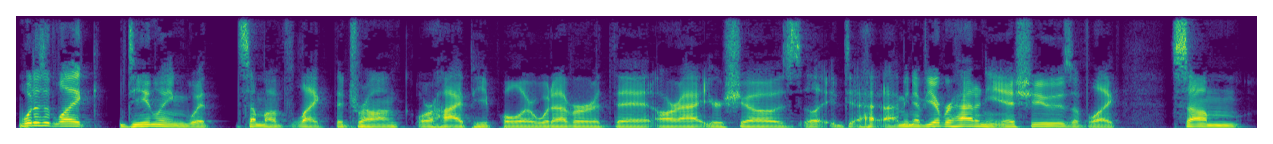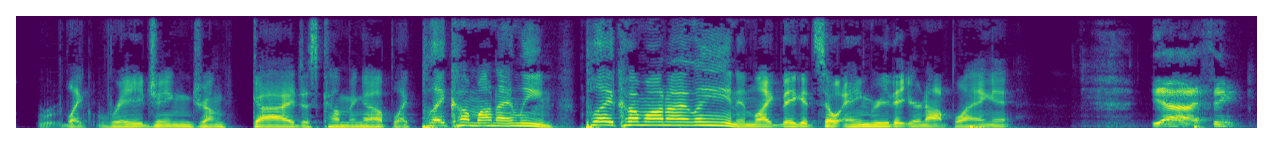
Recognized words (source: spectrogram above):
What is it like dealing with some of like the drunk or high people or whatever that are at your shows? I mean, have you ever had any issues of like some like raging drunk guy just coming up like play come on Eileen play come on Eileen and like they get so angry that you're not playing it yeah I think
